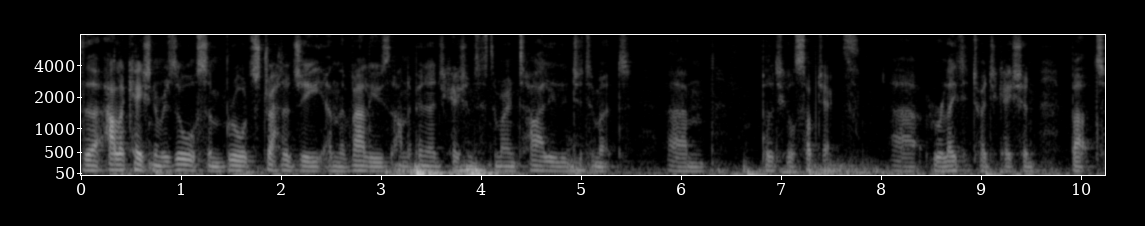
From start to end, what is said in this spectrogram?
the allocation of resource and broad strategy and the values that underpin an education system are entirely legitimate um, political subjects uh, related to education, but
